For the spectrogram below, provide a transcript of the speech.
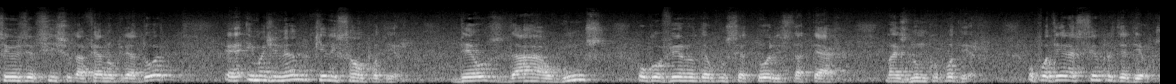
sem o exercício da fé no Criador, é, imaginando que eles são o poder. Deus dá a alguns o governo de alguns setores da terra, mas nunca o poder. O poder é sempre de Deus.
